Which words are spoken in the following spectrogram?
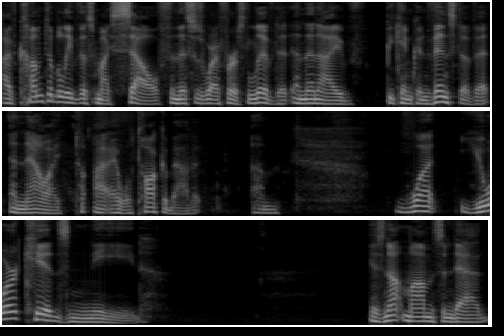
I've come to believe this myself, and this is where I first lived it, and then I've became convinced of it, and now I t- I will talk about it. Um, what your kids need is not moms and dad,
